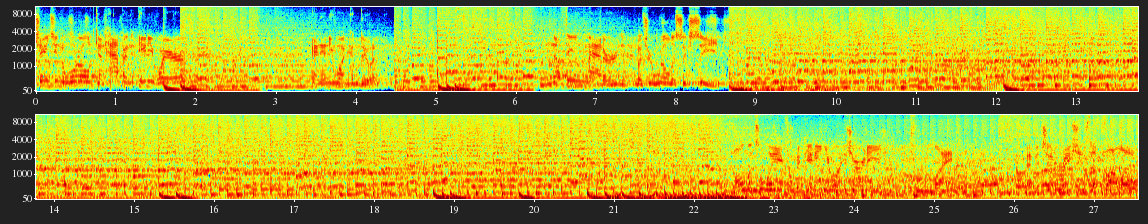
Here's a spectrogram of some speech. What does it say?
changing the world can happen anywhere, and anyone can do it. Nothing mattered but your will to succeed. Moments away from beginning your journey through life and the generations that follow.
